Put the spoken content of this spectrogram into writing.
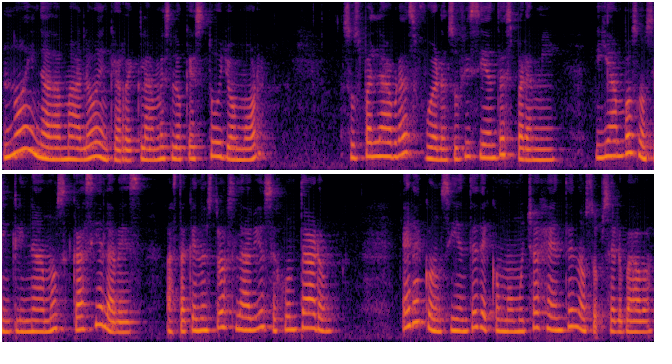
No hay nada malo en que reclames lo que es tuyo, amor. Sus palabras fueron suficientes para mí, y ambos nos inclinamos casi a la vez hasta que nuestros labios se juntaron. Era consciente de cómo mucha gente nos observaba,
